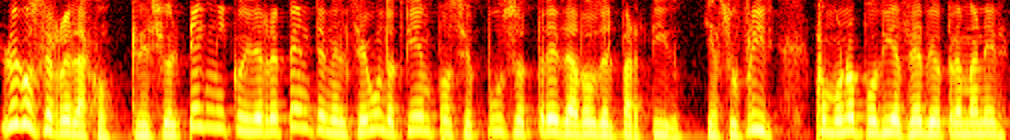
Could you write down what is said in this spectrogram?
Luego se relajó, creció el técnico y de repente en el segundo tiempo se puso 3 a 2 del partido y a sufrir, como no podía ser de otra manera.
